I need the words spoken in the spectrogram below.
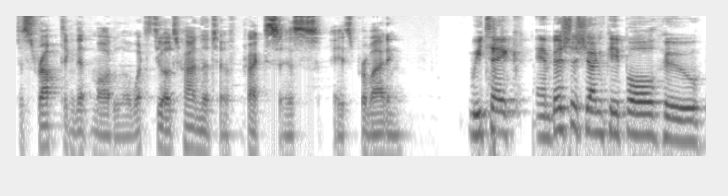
disrupting that model or what's the alternative Praxis is providing? We take ambitious young people who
